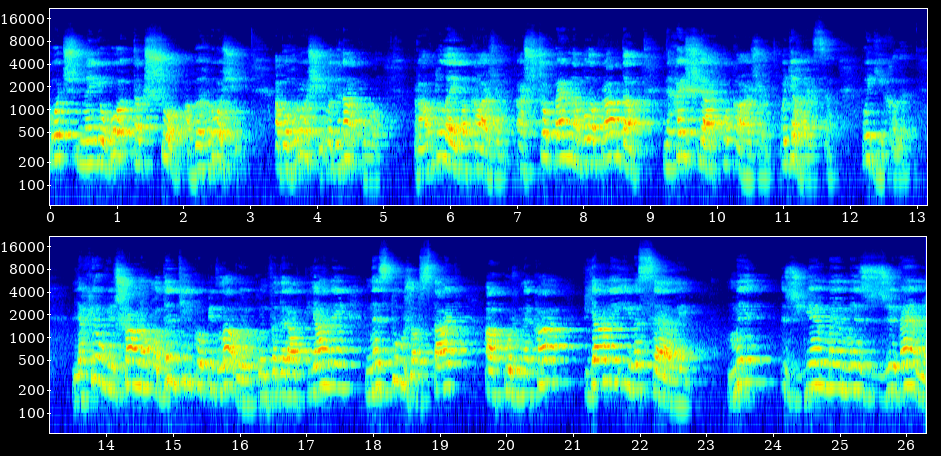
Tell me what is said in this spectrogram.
хоч не його, так що, аби гроші або гроші однаково. Правду Лейба каже, а що певна була правда, нехай шлях покаже. Одягайся, поїхали. Ляхи у Вільшану один тільки під лавою, конфедерат п'яний, не здужав стать, а курника п'яний і веселий. Ми ж'ємо, ми живемо,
